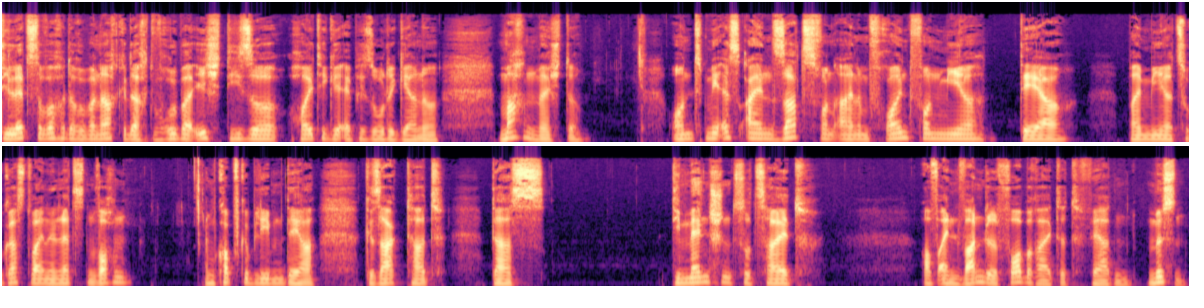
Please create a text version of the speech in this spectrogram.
die letzte Woche darüber nachgedacht, worüber ich diese heutige Episode gerne machen möchte. Und mir ist ein Satz von einem Freund von mir, der bei mir zu Gast war in den letzten Wochen, im Kopf geblieben, der gesagt hat, dass die Menschen zurzeit auf einen Wandel vorbereitet werden müssen.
